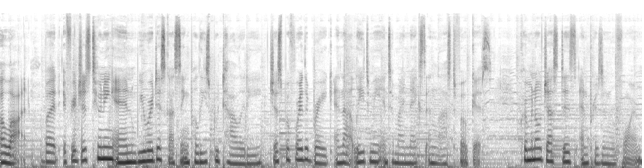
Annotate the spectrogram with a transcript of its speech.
a lot, but if you're just tuning in, we were discussing police brutality just before the break, and that leads me into my next and last focus criminal justice and prison reform.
